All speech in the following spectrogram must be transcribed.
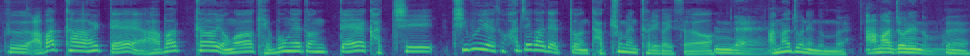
그 아바타 할 때 아바타 영화가 개봉하던 때 같이 TV에서 화제가 됐던 다큐멘터리가 있어요. 네. 아마존의 눈물. 아마존의 눈물. 네.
